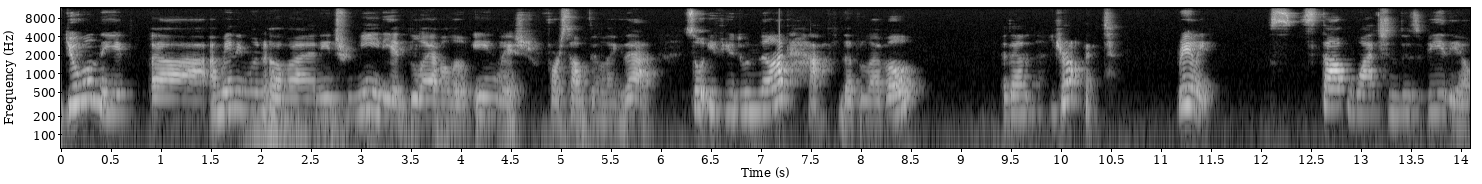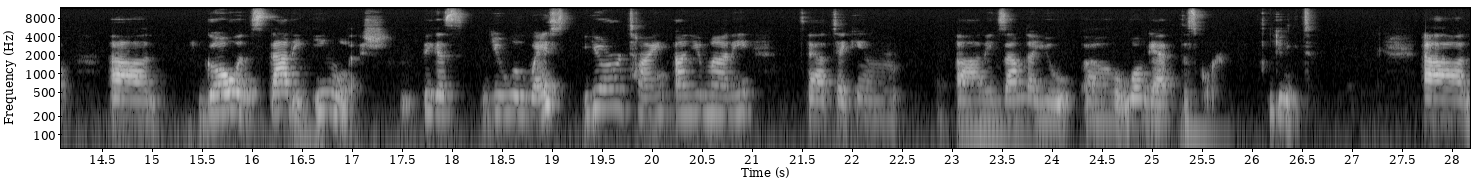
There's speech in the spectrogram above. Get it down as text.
you will need uh, a minimum of an intermediate level of English for something like that. So if you do not have that level, then drop it. Really, stop watching this video. Uh, go and study English because you will waste your time and your money uh, taking an exam that you uh, won't get the score you need. Uh,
